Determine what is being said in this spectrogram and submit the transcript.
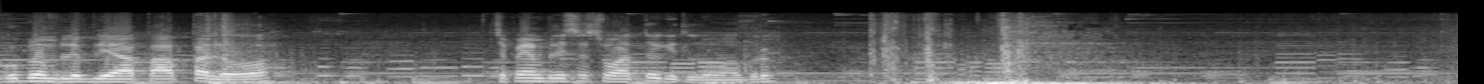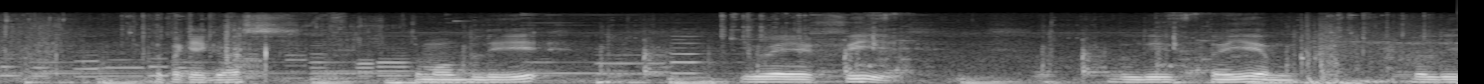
Gue belum beli-beli apa-apa loh. Yang beli sesuatu gitu loh, bro. Kita pakai gas. Kita mau beli UAV, beli tim, beli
